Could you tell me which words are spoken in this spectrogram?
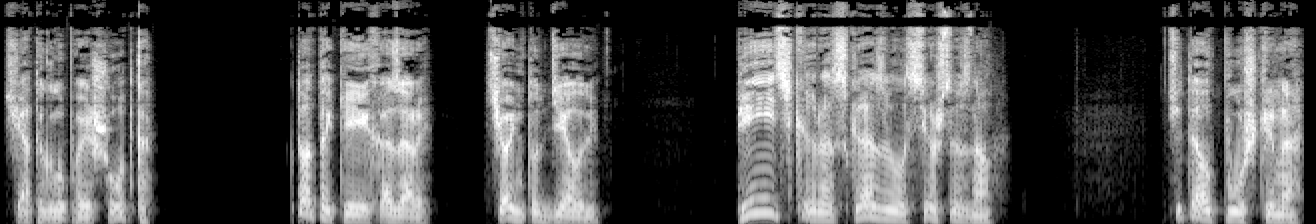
чья-то глупая шутка? Кто такие хазары? Чего они тут делали? Петька рассказывал все, что знал. Читал Пушкина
